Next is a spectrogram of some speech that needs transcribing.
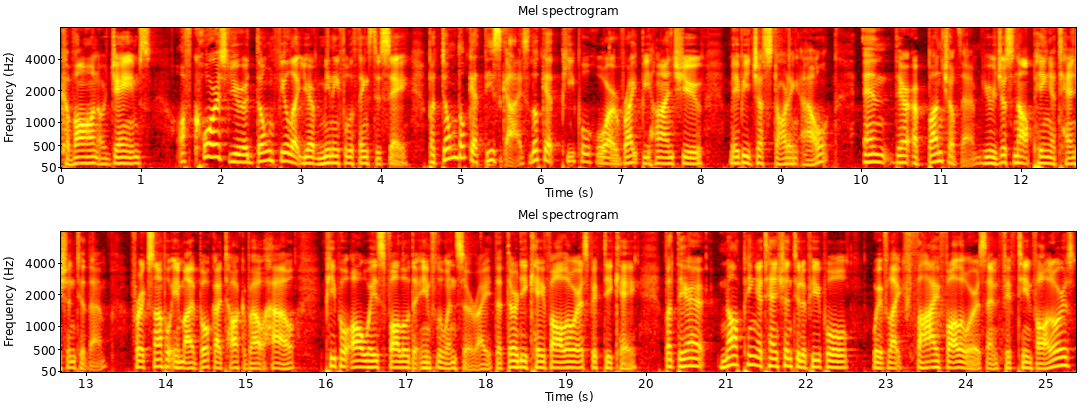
Kevon or James, of course, you don't feel like you have meaningful things to say, but don't look at these guys. Look at people who are right behind you, maybe just starting out, And there are a bunch of them. You're just not paying attention to them. For example, in my book, I talk about how people always follow the influencer, right? The 30K followers, 50K, but they're not paying attention to the people with like five followers and 15 followers.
